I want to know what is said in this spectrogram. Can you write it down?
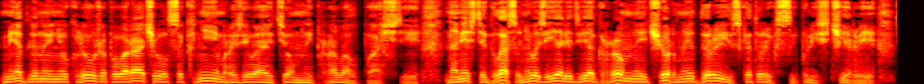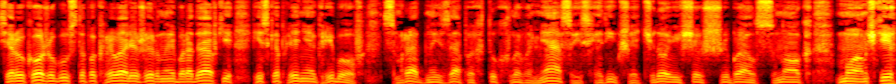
медленно и неуклюже поворачивался к ним, разевая темный провал пасти. На месте глаз у него зияли две огромные черные дыры, из которых сыпались черви. Серую кожу густо покрывали жирные бородавки и скопления грибов. Смрадный запах тухлого мяса, исходивший от чудовища, сшибал с ног. «Мамочки!»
